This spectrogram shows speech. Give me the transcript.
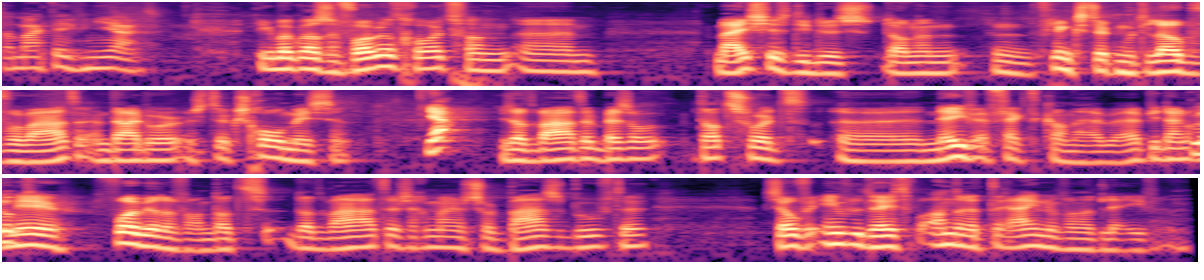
dat maakt even niet uit. Ik heb ook wel eens een voorbeeld gehoord van ehm, meisjes die dus dan een, een flink stuk moeten lopen voor water en daardoor een stuk school missen. Ja. Dus dat water best wel dat soort neveneffecten kan hebben. Heb je daar nog Klopt. meer voorbeelden van? Dat, dat water, zeg maar, een soort basisbehoefte, zoveel invloed heeft op andere terreinen van het leven.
